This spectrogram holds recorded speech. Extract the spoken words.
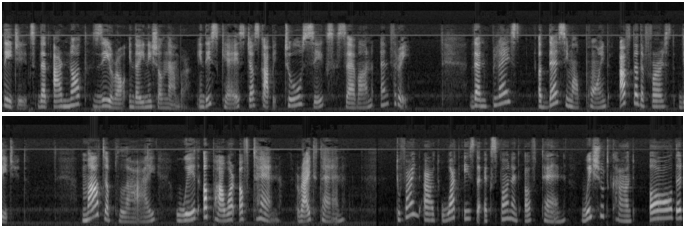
digits that are not zero in the initial number. In this case, just copy 2, 6, 7, and 3. Then place a decimal point after the first digit. Multiply with a power of 10. Write 10. To find out what is the exponent of 10, we should count all the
